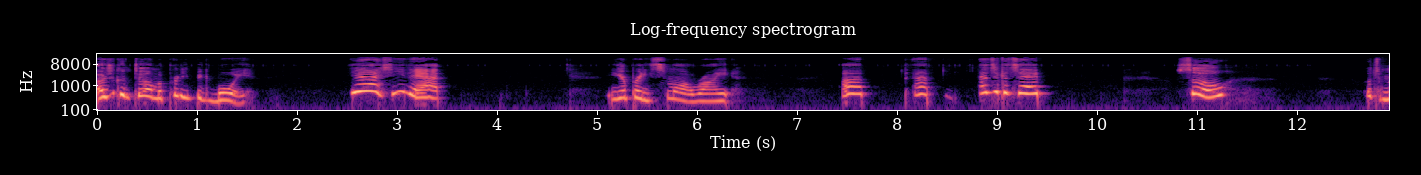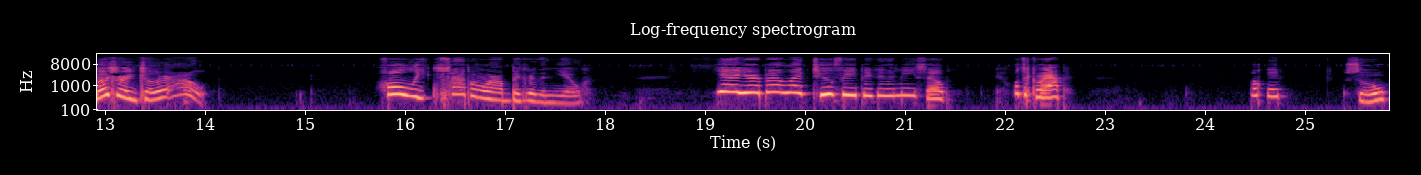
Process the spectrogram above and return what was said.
as you can tell, I'm a pretty big boy. Yeah, I see that. You're pretty small, right? Uh, uh as you can say. So, let's measure each other out. Holy crap, I'm a lot bigger than you. Yeah, you're about like two feet bigger than me, so what the crap? Okay. So,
